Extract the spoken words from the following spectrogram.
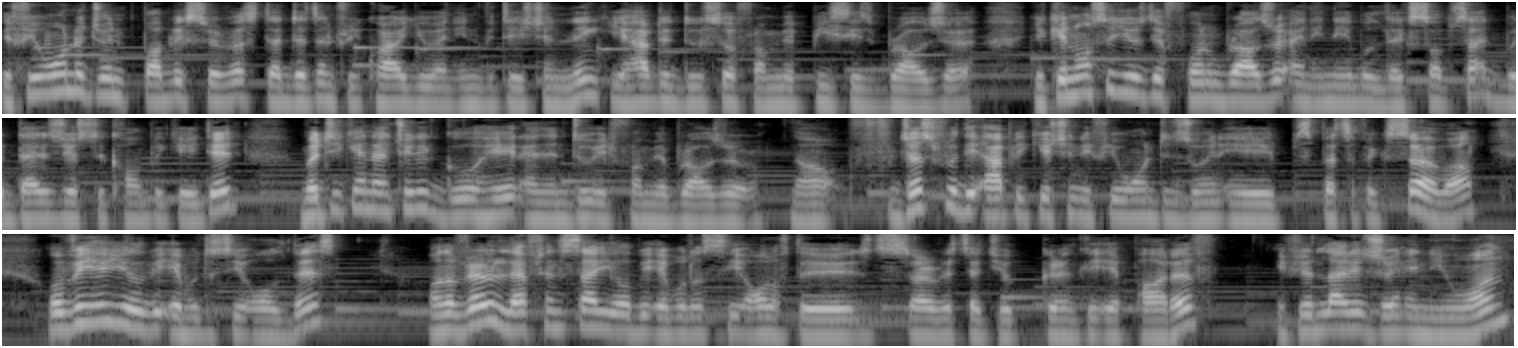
If you want to join public service that doesn't require you an invitation link you have to do so from your PC's browser. You can also use the phone browser and enable desktop site but that is just too complicated but you can actually go ahead and then do it from your browser. Now just for the application if you want to join a specific server over here you'll be able to see all this on the very left hand side, you'll be able to see all of the service that you're currently a part of. If you'd like to join a new one,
